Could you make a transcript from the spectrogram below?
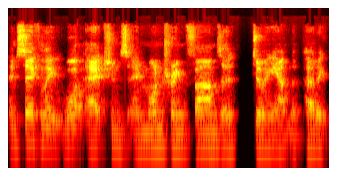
And secondly, what actions and monitoring farms are doing out in the paddock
